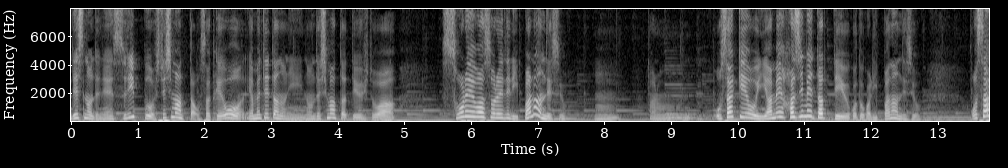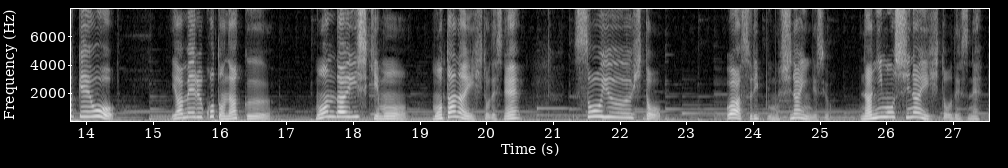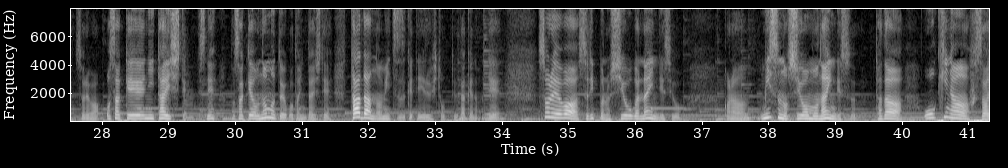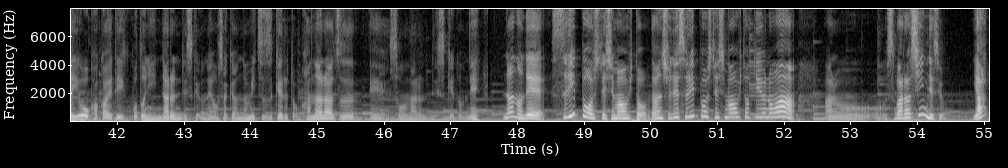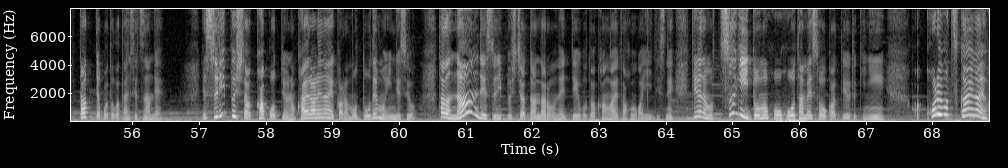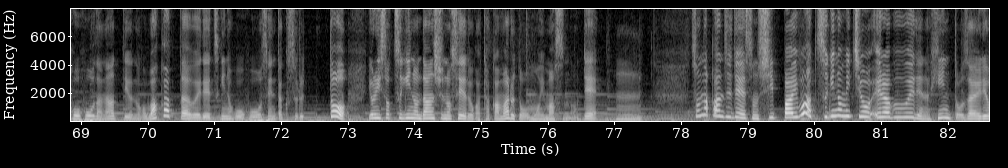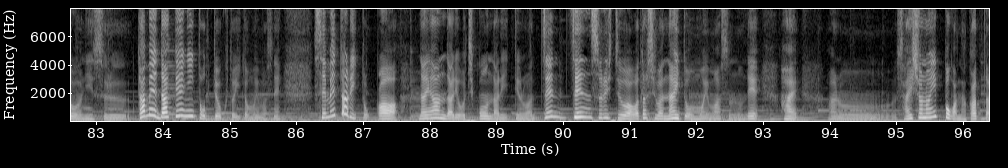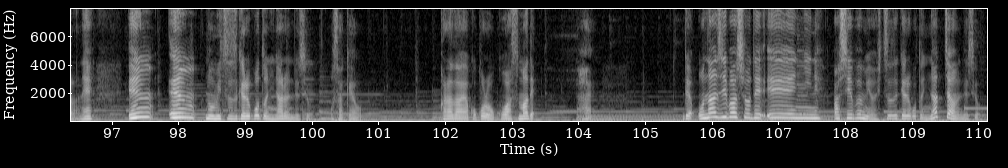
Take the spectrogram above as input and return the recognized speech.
ですのでねスリップをしてしまったお酒をやめてたのに飲んでしまったっていう人はそれはそれで立派なんですよ。うん、あのお酒をやめ始めたっていうことが立派なんですよ。お酒をやめることなく問題意識も持たない人ですね。そういう人はスリップもしないんですよ。何もしない人ですね。それはお酒に対してですね。お酒を飲むということに対してただ飲み続けている人っていうだけなんでそれはスリップのしようがないんですよ。だからミスのしようもないんです。ただ大きな負債を抱えていくことになるんですけどね。お酒を飲み続けると必ず、えー、そうなるんですけどね。なのでスリップをしてしまう人断酒でスリップをしてしまう人っていうのはあのー、素晴らしいんですよ。やったってことが大切なんで。でスリップした過去っていうのは変えられないからもうどうでもいいんですよ。ただなんでスリップしちゃったんだろうねっていうことは考えた方がいいですね。っていうのも次どの方法を試そうかっていう時にあこれは使えない方法だなっていうのが分かった上で次の方法を選択するとより一層次の断種の精度が高まると思いますので。うんそんな感じでその失敗は次の道を選ぶ上でのヒント材料にするためだけに取っておくといいと思いますね。責めたりとか悩んだり落ち込んだりっていうのは全然する必要は私はないと思いますので、はいあのー、最初の一歩がなかったらね延々飲み続けることになるんですよお酒を。体や心を壊すまではいで同じ場所で永遠にね足踏みをし続けることになっちゃうんですよ。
